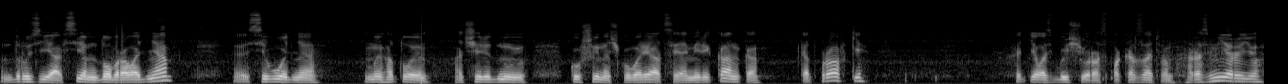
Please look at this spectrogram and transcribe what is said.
Друзья, всем доброго дня! Э, Сегодня мы готовим очередную кувшиночку вариации американка к отправке. Хотелось бы еще раз показать вам размер ее.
